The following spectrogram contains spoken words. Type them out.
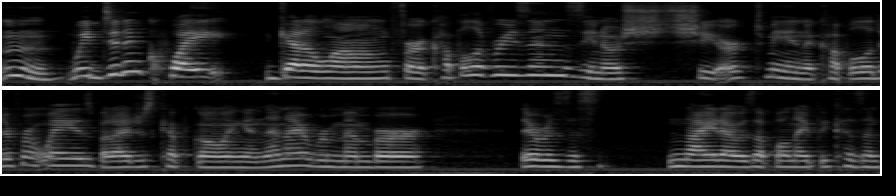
mm, we didn't quite get along for a couple of reasons. You know, she irked me in a couple of different ways, but I just kept going. And then I remember there was this night I was up all night because a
